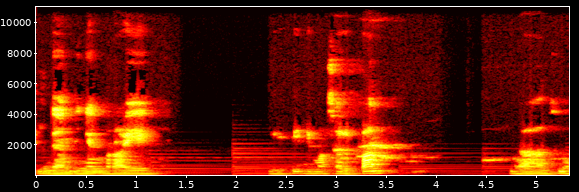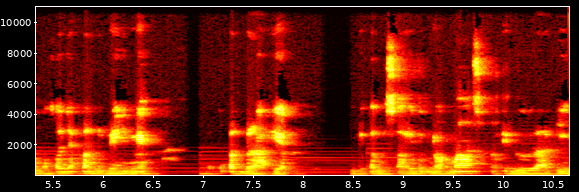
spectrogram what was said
dan ingin meraih mimpi di masa depan. Dan semoga saja pandemi ini cepat berakhir. Kita bisa hidup normal seperti dulu lagi.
